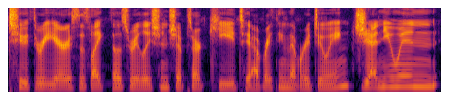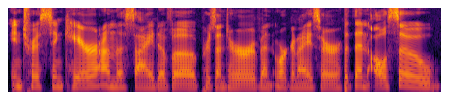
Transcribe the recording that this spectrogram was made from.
two, three years is like those relationships are key to everything that we're doing. Genuine interest and care on the side of a presenter or event organizer, but then also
